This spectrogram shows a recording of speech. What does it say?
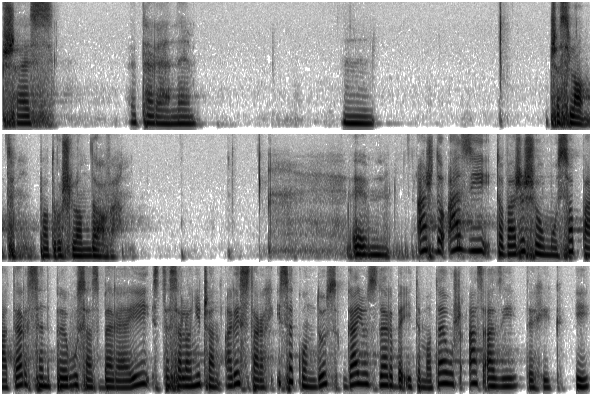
przez tereny, mm, przez ląd, podróż lądowa. Aż do Azji towarzyszył mu Sopater, syn Pyrusa z Berei, z Tesaloniczan Arystarch i Sekundus, Gaius Derbe i Tymoteusz, a z Azji Tychik i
